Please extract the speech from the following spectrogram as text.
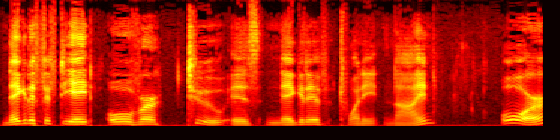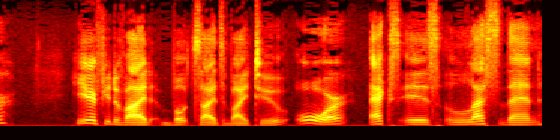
Negative 58 over 2 is negative 29. Or, here if you divide both sides by 2, or x is less than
